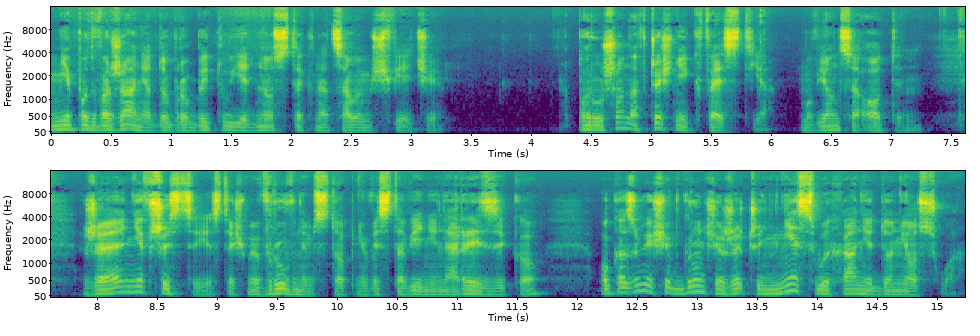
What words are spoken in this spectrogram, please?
nie podważania dobrobytu jednostek na całym świecie. Poruszona wcześniej kwestia mówiąca o tym, że nie wszyscy jesteśmy w równym stopniu wystawieni na ryzyko, okazuje się w gruncie rzeczy niesłychanie doniosła.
